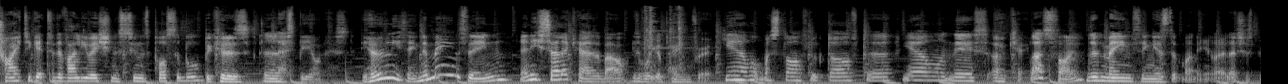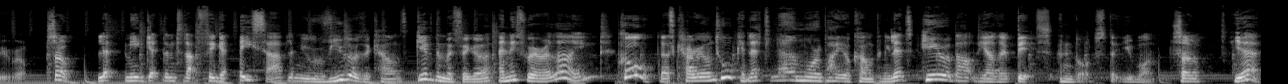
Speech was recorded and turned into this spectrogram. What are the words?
try to get to the valuation as soon as possible because let's be honest, the only thing, the main thing any seller cares about is what you're paying for it. Yeah, I want my staff looked after. Yeah, I want this. Okay, that's fine. The main thing is the money. Like, let's just be real. So let me get them to that figure ASAP. Let me review those accounts, give them a figure, and if we're aligned, cool. Let's carry on talking. Let's learn more about your company. Let's hear about the other bits and bobs that you want. So yeah,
